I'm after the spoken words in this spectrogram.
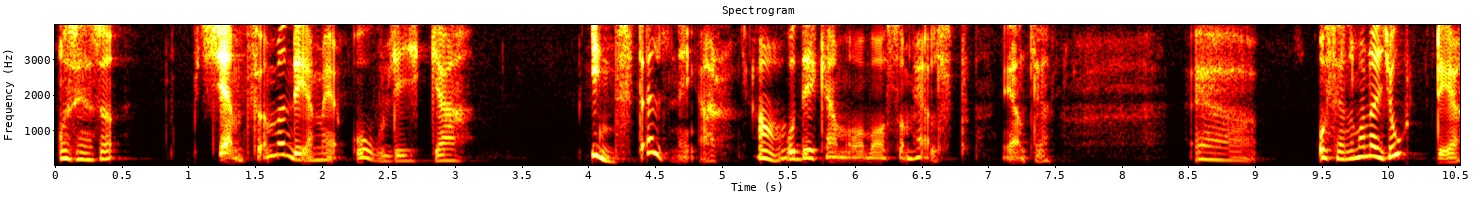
Och sen så jämför man det med olika inställningar. Ja. Och det kan vara vad som helst egentligen. Uh, och sen när man har gjort det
